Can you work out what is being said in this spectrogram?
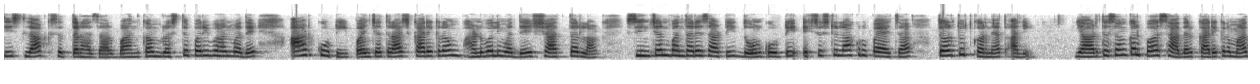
तीस लाख सत्तर हजार बांधकाम रस्ते परिवहनमध्ये आठ कोटी पंच्याहत्तर राज कार्यक्रम भांडवलीमध्ये शहात्तर लाख सिंचन बंधारेसाठी दोन कोटी एकसष्ट लाख रुपयाचा तरतूद करण्यात आली. या अर्थसंकल्प सादर कार्यक्रमात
